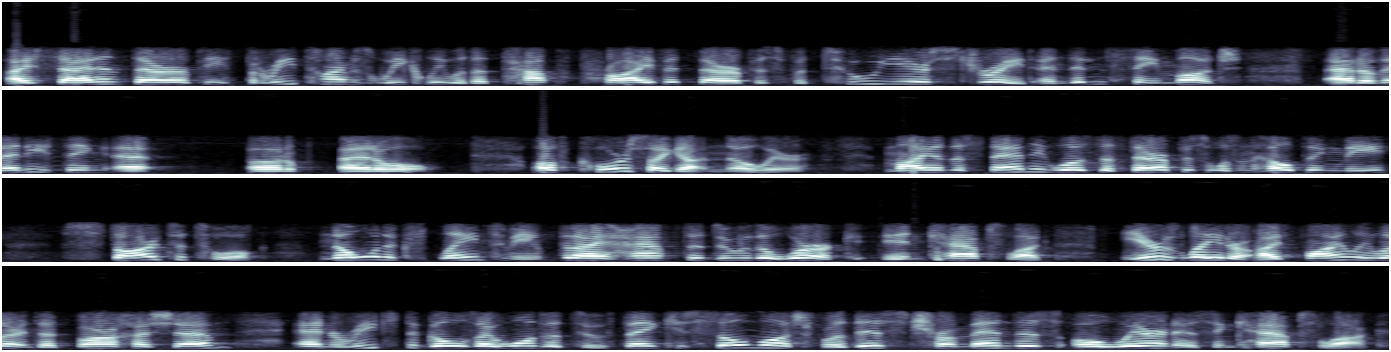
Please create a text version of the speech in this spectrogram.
I sat in therapy three times weekly with a top private therapist for two years straight and didn't say much out of anything at, at, at all. Of course, I got nowhere. My understanding was the therapist wasn't helping me start to talk. No one explained to me that I have to do the work in caps lock. Years later, I finally learned that Baruch Hashem and reached the goals I wanted to. Thank you so much for this tremendous awareness in caps lock.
